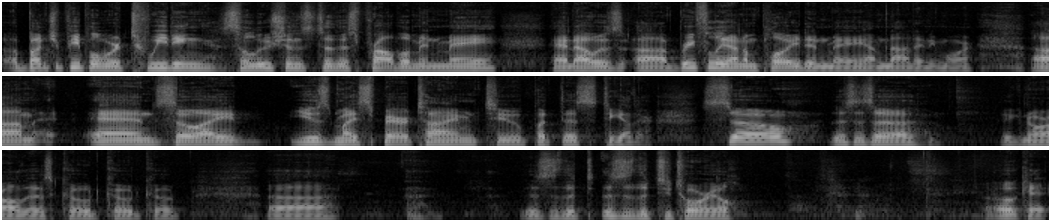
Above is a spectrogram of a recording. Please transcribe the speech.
a bunch of people were tweeting solutions to this problem in May, and I was uh, briefly unemployed in May. I'm not anymore, um, and so I used my spare time to put this together. So this is a ignore all this code, code, code. Uh, this is the this is the tutorial. Okay.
